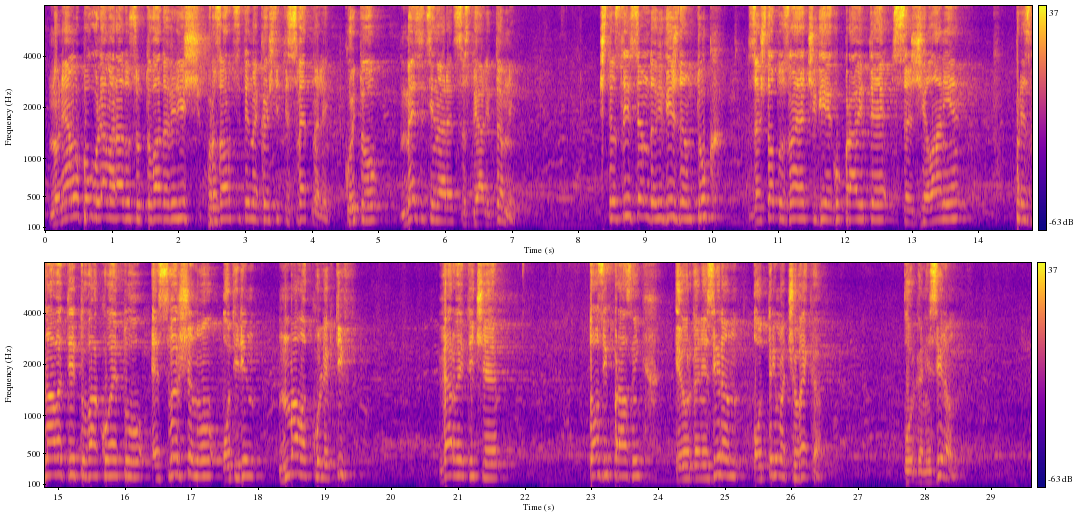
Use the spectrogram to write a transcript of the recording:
Но няма по-голяма радост от това да видиш прозорците на къщите светнали, които месеци наред са стояли тъмни. Щастлив съм да ви виждам тук, защото зная, че вие го правите с желание, признавате това, което е свършено от един малък колектив. Вярвайте, че този празник е организиран от трима човека. Организиран,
